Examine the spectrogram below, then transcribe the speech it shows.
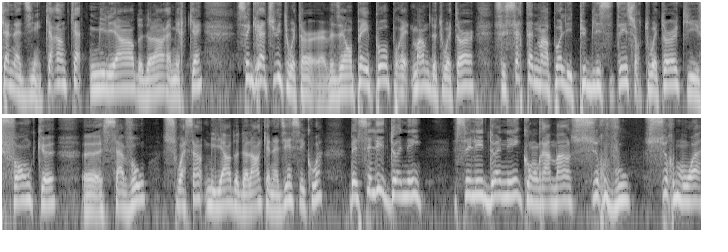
canadiens, 44 milliards de dollars américains. C'est gratuit Twitter. Je veux dire, on paye pas pour être membre de Twitter. C'est certainement pas les publicités sur Twitter qui font que euh, ça vaut 60 milliards de dollars canadiens. C'est quoi? Ben, c'est les données. C'est les données qu'on ramasse sur vous, sur moi,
